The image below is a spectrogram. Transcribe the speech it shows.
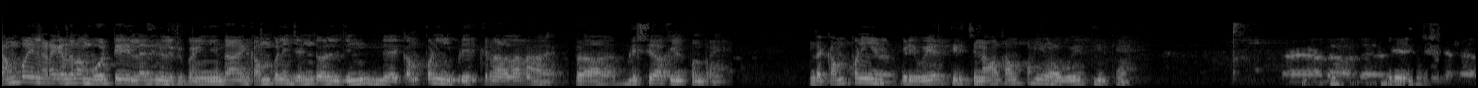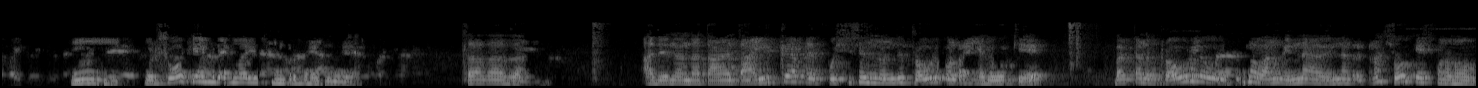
கம்பெனியில் நடக்கிறதெல்லாம் போட்டு எல்லாத்தையும் சொல்லிட்டு இருப்பாங்க. இந்த கம்பெனி ஜென்ரல் இந்த கம்பெனி இப்படி இருக்கிறனால தான் நான் பிளிஸ்ஸா ஃபீல் பண்றேன். இந்த கம்பெனி எனக்கு இப்படி உயர்த்திருச்சு. நான் கம்பெனி உயர்த்திருக்கேன் ஒரு சோசியல் மீடியா மாதிரி யூஸ் அதான். அது நான் தான் இருக்கிற அந்த பொசிஷன் வந்து ப்ரௌட் பண்றாங்க அது ஓகே பட் அந்த ப்ரௌட்ல ஒரு சின்ன என்ன என்ன இருக்குன்னா ஷோ கேஸ் பண்ணணும்.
